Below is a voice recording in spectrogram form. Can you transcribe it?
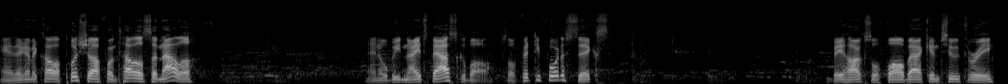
and they're going to call a push off on Taylor Sanala. And it'll be Knights basketball. So 54 to 6. Bayhawks will fall back in 2 3.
